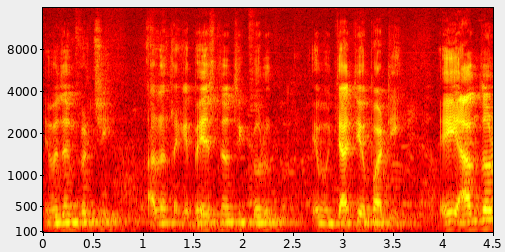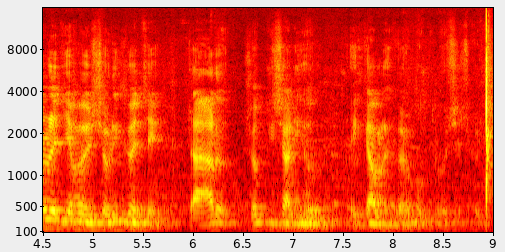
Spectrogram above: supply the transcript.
নিবেদন করছি। আল্লাহ তাকে বেশ নথিক করুন এবং জাতীয় পার্টি এই আন্দোলনে যেভাবে শরিক হয়েছে তা আরও শক্তিশালী হোক, এই কামনা করে বক্তব্য শেষ করছি।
